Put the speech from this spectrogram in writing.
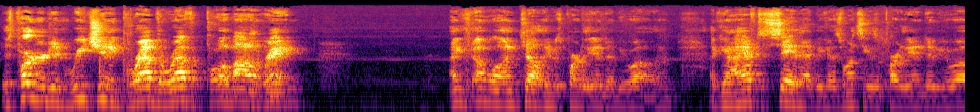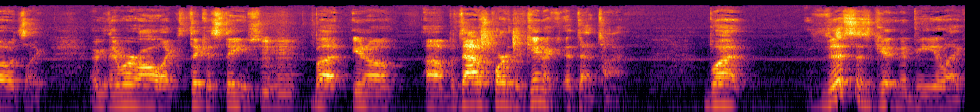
His partner didn't reach in and grab the ref and pull him out of the ring. Mm-hmm. I, oh, well, until he was part of the NWO. And again, I have to say that because once he was a part of the NWO, it's like I they were all like thick as thieves. But you know, uh, but that was part of the gimmick at that time. But this is getting to be like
